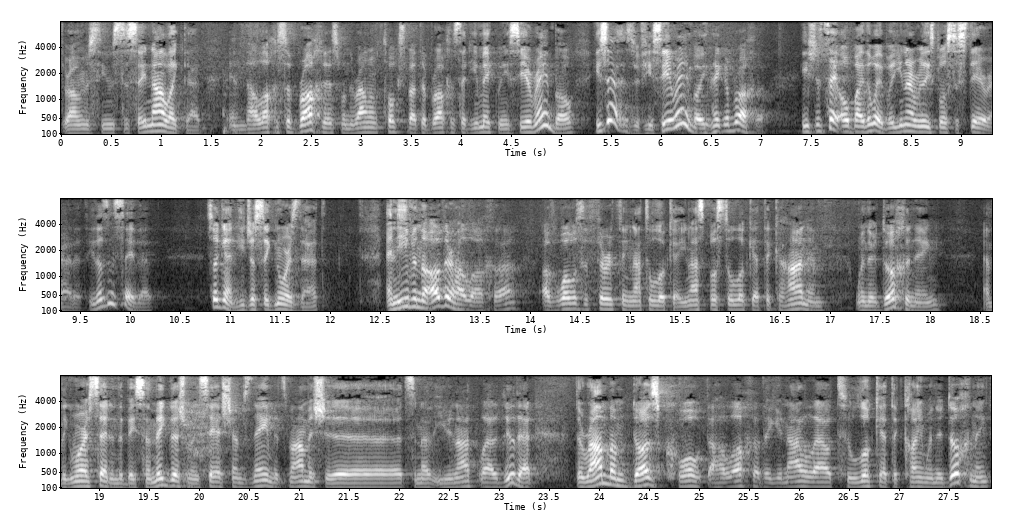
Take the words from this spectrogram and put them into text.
the Rambam seems to say not like that. In the halachas of brachas, when the Rambam talks about the brachas that you make when you see a rainbow, he says, if you see a rainbow, you make a bracha. He should say, oh, by the way, but you're not really supposed to stare at it. He doesn't say that. So again, he just ignores that. And even the other halacha of what was the third thing not to look at, you're not supposed to look at the kahanim when they're duchening. And the Gemara said in the Beis Hamikdash, when they say Hashem's name, it's mamish, uh, it's another, you're not allowed to do that. The Rambam does quote the halacha that you're not allowed to look at the kain when they're duchening,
